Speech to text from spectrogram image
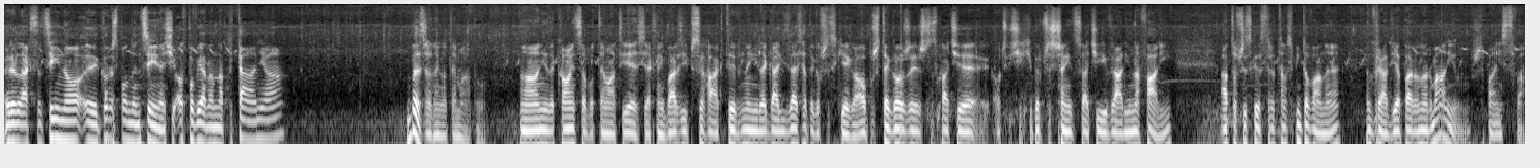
relaksacyjno-korespondencyjne. Ci odpowiadam na pytania bez żadnego tematu. No nie do końca, bo temat jest jak najbardziej psychoaktywny i legalizacja tego wszystkiego. Oprócz tego, że jeszcze słuchacie oczywiście hiperprzestrzeni, słuchacie jej w radiu na fali, a to wszystko jest retransmitowane w Radia Paranormalium, proszę Państwa.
